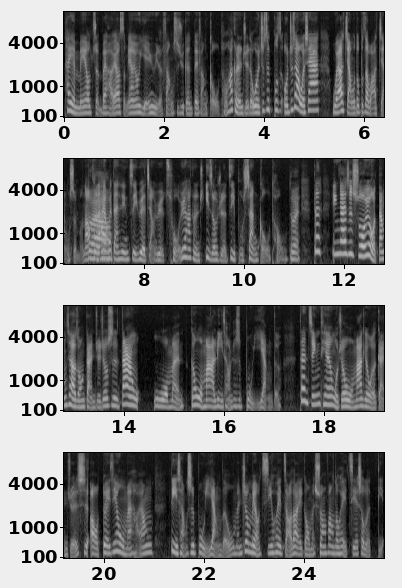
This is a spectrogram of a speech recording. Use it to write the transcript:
他也没有准备好要怎么样用言语的方式去跟对方沟通，他可能觉得我就是不，我就算我现在我要讲，我都不知道我要讲什么，然后可能他也会担心自己越讲越错，因为他可能一直都觉得自己不善沟通。对，但应该是说，因为我当下的这种感觉就是，当然我们跟我妈的立场就是不一样的，但今天我觉得我妈给我的感觉是，哦，对，今天我们好像。立场是不一样的，我们就没有机会找到一个我们双方都可以接受的点。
